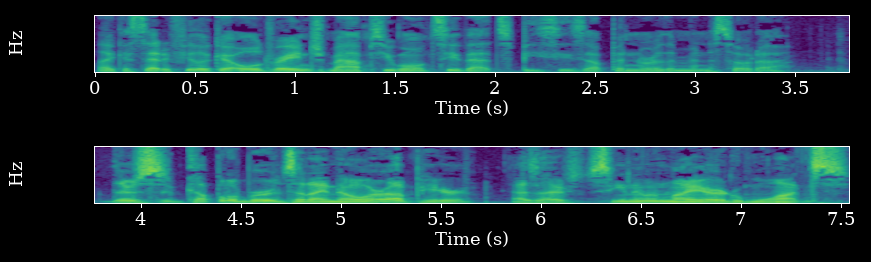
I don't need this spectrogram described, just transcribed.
Like I said, if you look at old range maps, you won't see that species up in northern Minnesota. There's a couple of birds that I know are up here, as I've seen them in my yard once.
